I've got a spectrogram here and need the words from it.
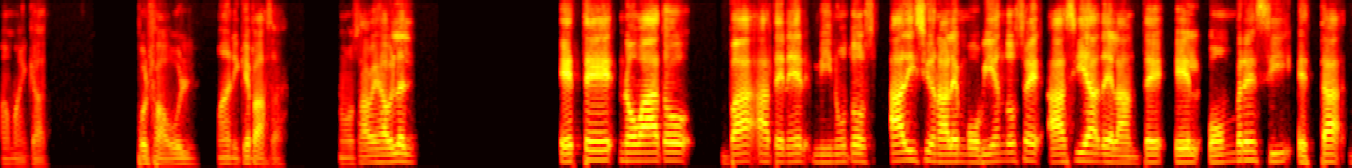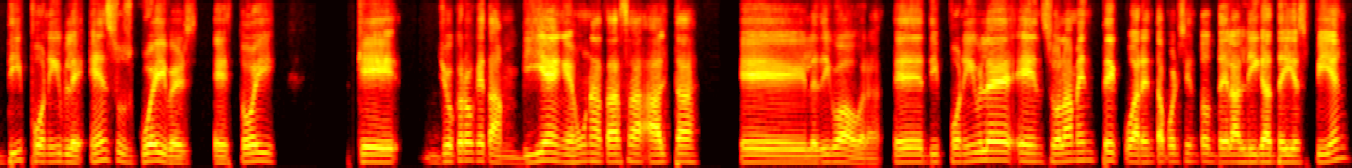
oh my God, por favor, Manny, ¿qué pasa? ¿No sabes hablar? Este novato va a tener minutos adicionales moviéndose hacia adelante. El hombre sí está disponible en sus waivers. Estoy que yo creo que también es una tasa alta, eh, le digo ahora, eh, disponible en solamente 40% de las ligas de ESPN.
